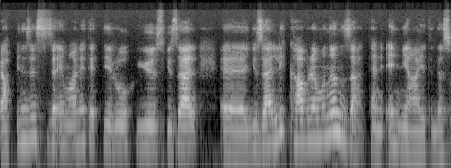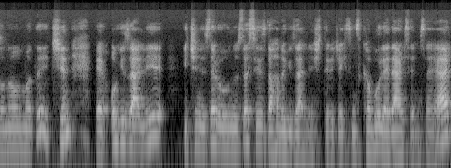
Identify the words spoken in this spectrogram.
Rabbinizin size emanet ettiği ruh, yüz, güzel, eee, güzellik kavramının zaten en nihayetinde sonu olmadığı için, eee, o güzelliği içinizde, ruhunuzda siz daha da güzelleştireceksiniz. Kabul ederseniz eğer,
